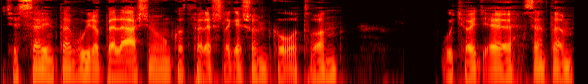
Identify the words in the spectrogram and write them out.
Úgyhogy szerintem újra beleásni magunkat felesleges, amikor ott van. Úgyhogy eh, szerintem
